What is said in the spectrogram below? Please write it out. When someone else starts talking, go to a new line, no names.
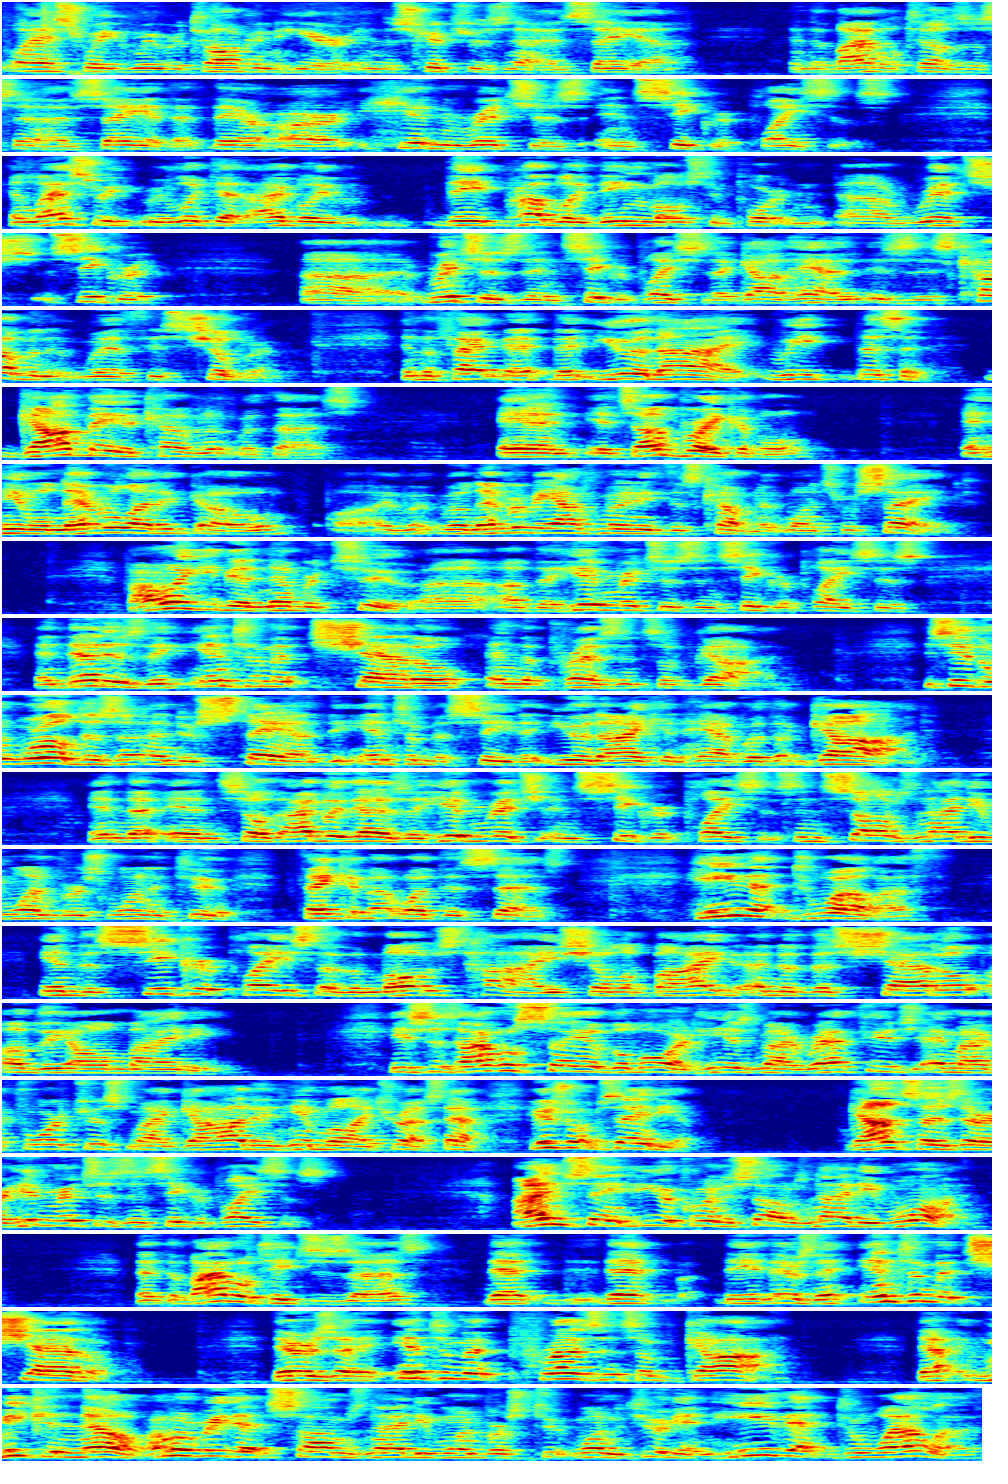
last week we were talking here in the scriptures in Isaiah, and the Bible tells us in Isaiah that there are hidden riches in secret places. And last week we looked at, I believe, the probably the most important uh, rich secret uh, riches in secret places that God has is His covenant with His children, and the fact that that you and I, we listen. God made a covenant with us, and it's unbreakable and he will never let it go. Uh, we'll never be out from underneath this covenant once we're saved. But I want to give you a number two uh, of the hidden riches and secret places, and that is the intimate shadow and the presence of God. You see, the world doesn't understand the intimacy that you and I can have with God. And, the, and so I believe that is a hidden rich in secret places. In Psalms 91, verse 1 and 2, think about what this says. He that dwelleth in the secret place of the Most High shall abide under the shadow of the Almighty. He says, I will say of the Lord, He is my refuge and my fortress, my God, in Him will I trust. Now, here's what I'm saying to you God says there are hidden riches in secret places. I'm saying to you, according to Psalms 91, that the Bible teaches us that, that there's an intimate shadow, there's an intimate presence of God that we can know. I'm going to read that Psalms 91, verse 2, 1 and 2 again. He that dwelleth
